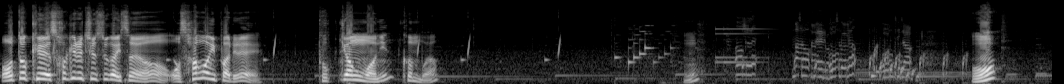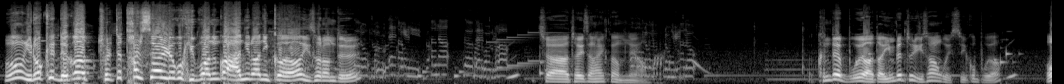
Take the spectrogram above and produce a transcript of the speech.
어떻게 사기를 칠 수가 있어요? 어, 상어 이빨이래. 북경원인? 그건 뭐야? 응? 어? 응, 이렇게 내가 절대 탈세하려고 기부하는 거 아니라니까요, 이 사람들. 자, 더 이상 할거 없네요. 근데 뭐야, 나 인벤토리 이상한 거 있어. 이거 뭐야? 어?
